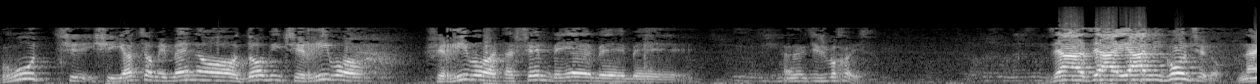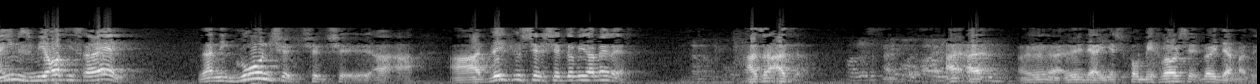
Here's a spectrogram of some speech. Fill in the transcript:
רות ש, שיצא ממנו דוד שריבו, שריבו את השם ב... ב, ב תשבחויס. זה, זה היה הניגון שלו, נעים זמירות ישראל. זה הניגון של, של, של ה- ה- הדבקות של, של דוד המלך. אז, אז אה. אה, אה, אני לא לא יודע, יש פה מכלול של, לא יודע מה זה,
